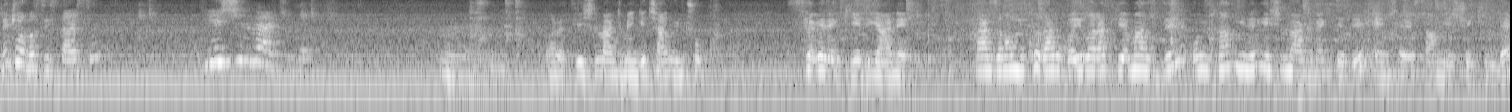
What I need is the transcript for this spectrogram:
Ne çorbası istersin? Yeşil mercimek. Evet, yeşil mercimeği geçen gün çok severek yedi yani. Her zaman bu kadar bayılarak yemezdi. O yüzden yine yeşil mercimek dedi enteresan bir şekilde.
